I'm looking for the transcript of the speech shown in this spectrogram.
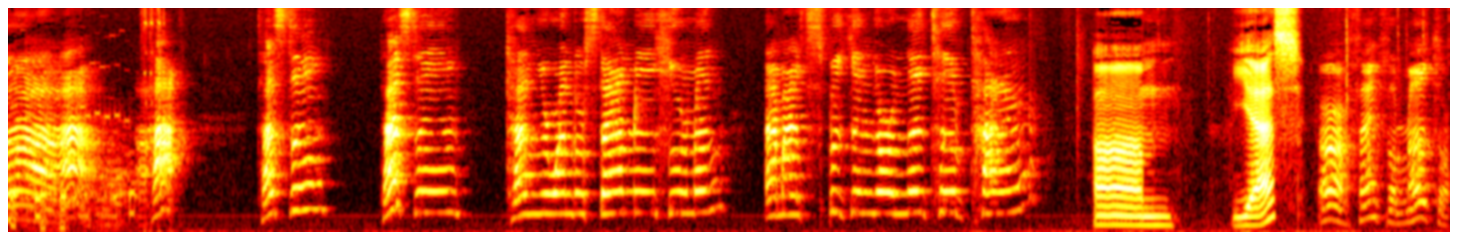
Ah, ah, aha! Testing? Testing? Can you understand me, human? Am I speaking your native tongue? Um, yes? Oh, thank the maker.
